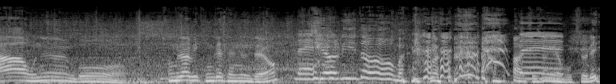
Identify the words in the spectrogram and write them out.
아, 오늘 뭐 정답이 공개됐는데요. 네. 치어리더. 아, 네. 죄송해요, 목소리.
